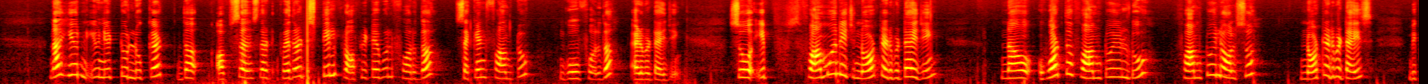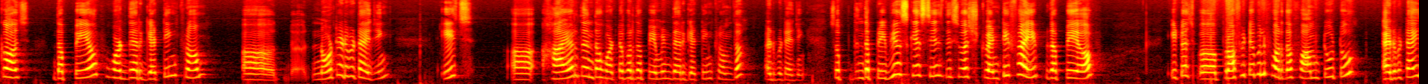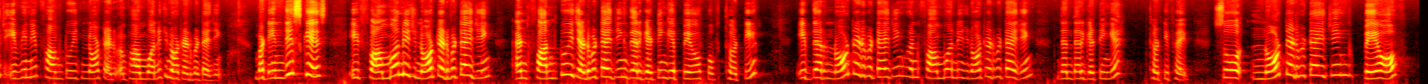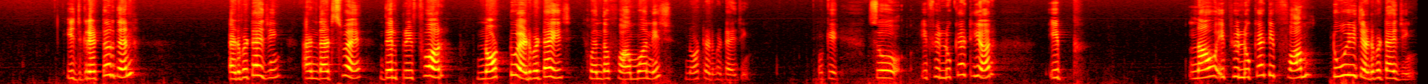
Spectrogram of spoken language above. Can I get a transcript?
Now, here you need to look at the options that whether it is still profitable for the second farm to go for the advertising. So, if farm 1 is not advertising, now what the farm 2 will do? Farm 2 will also not advertise because the payoff what they are getting from uh, not advertising is uh, higher than the whatever the payment they are getting from the advertising. So, in the previous case since this was 25 the payoff it was uh, profitable for the farm 2 to advertise even if farm 2 is not farm 1 is not advertising. But in this case if farm 1 is not advertising and farm 2 is advertising they are getting a payoff of 30. If they are not advertising when farm 1 is not advertising then they are getting a 35. So, not advertising payoff is greater than advertising and that is why they will prefer not to advertise when the farm 1 is not advertising. Okay. So, if you look at here, if now if you look at if farm 2 is advertising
